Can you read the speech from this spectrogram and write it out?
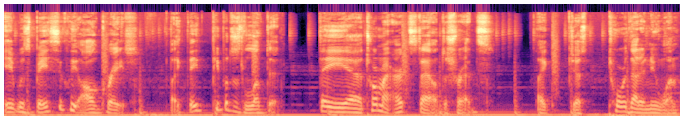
it was basically all great. Like they people just loved it. They uh, tore my art style to shreds. Like just tore that a new one.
